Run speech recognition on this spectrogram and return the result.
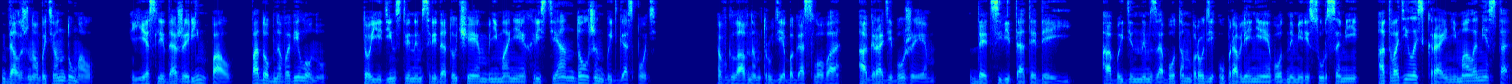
Должно быть, он думал, если даже Рим пал, подобно Вавилону, то единственным средоточием внимания христиан должен быть Господь. В главном труде богослова о Граде Божием «De Civitate Dei» Обыденным заботам вроде управления водными ресурсами отводилось крайне мало места.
